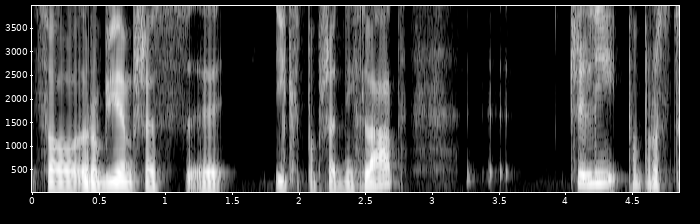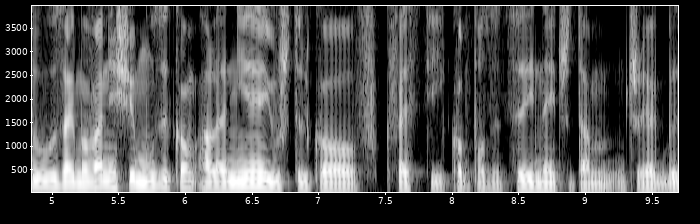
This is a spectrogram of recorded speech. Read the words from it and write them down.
co robiłem przez x poprzednich lat, czyli po prostu zajmowanie się muzyką, ale nie już tylko w kwestii kompozycyjnej, czy tam, czy jakby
